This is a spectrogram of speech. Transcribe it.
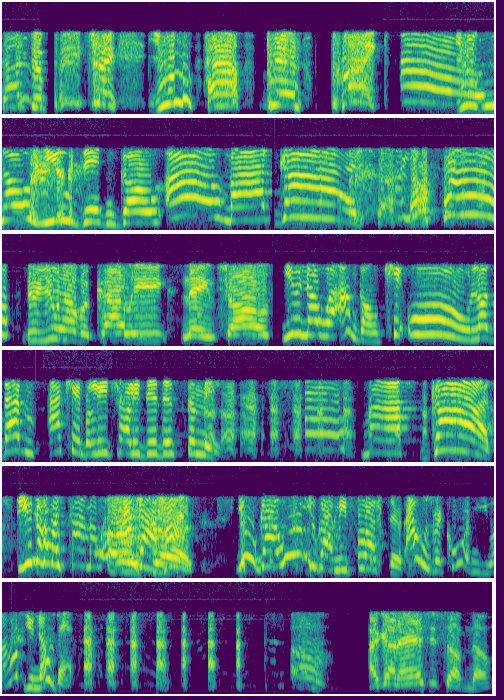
Dr. Petrie, you have been pranked. Oh You- no, you didn't go. Oh my God! Oh, Do you have a colleague named Charles? you know what? I'm gonna kill. Ooh, Lord, that I can't believe Charlie did this to me. Oh my God! Do you know how much time I was? I Oh, got God. hot. You got ooh, you got me flustered. I was recording you. I hope you know that. oh, I gotta ask you something though.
